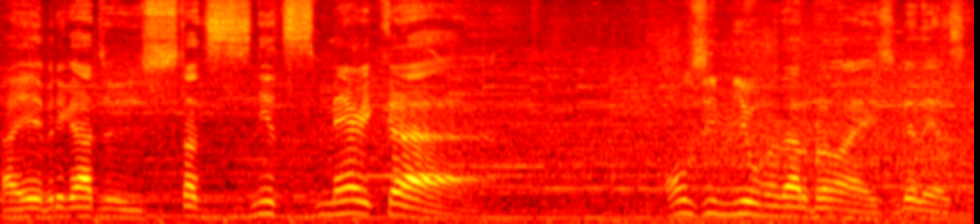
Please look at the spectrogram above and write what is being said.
Aê, obrigado, Estados Unidos América. 11 mil mandaram pra nós, beleza.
